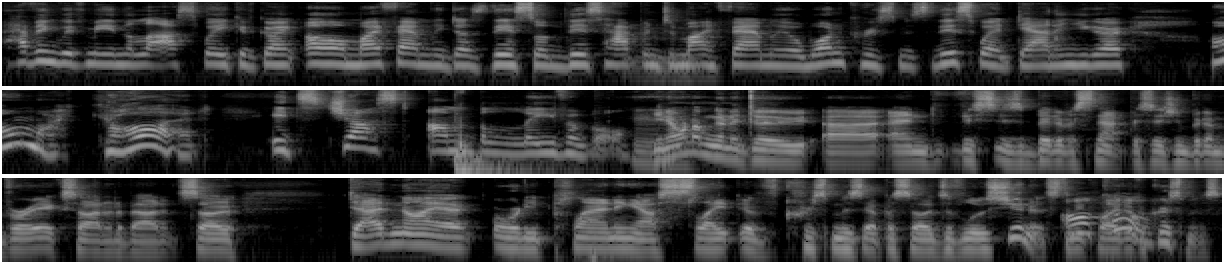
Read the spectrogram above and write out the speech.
having with me in the last week of going, oh, my family does this, or this happened to hmm. my family, or one Christmas this went down, and you go, oh my god, it's just unbelievable. You know what I'm going to do, uh, and this is a bit of a snap decision, but I'm very excited about it. So, Dad and I are already planning our slate of Christmas episodes of Loose Units to be Oh, played cool. over Christmas.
